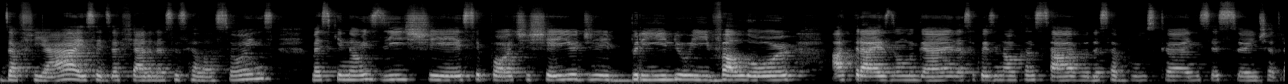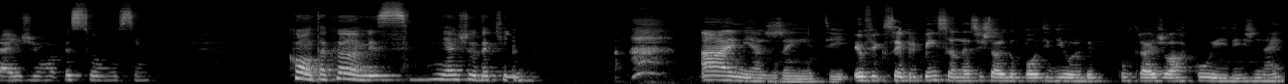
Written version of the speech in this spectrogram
desafiar e ser desafiada nessas relações, mas que não existe esse pote cheio de brilho e valor atrás de um lugar, nessa coisa inalcançável, dessa busca incessante atrás de uma pessoa, assim. Conta, Camis, me ajuda aqui. Ai, minha gente, eu fico sempre pensando nessa história do pote de ouro de, por trás do arco-íris, né?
